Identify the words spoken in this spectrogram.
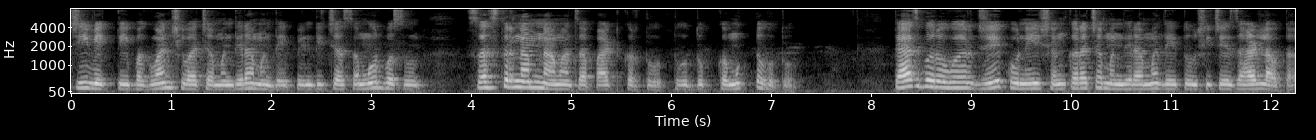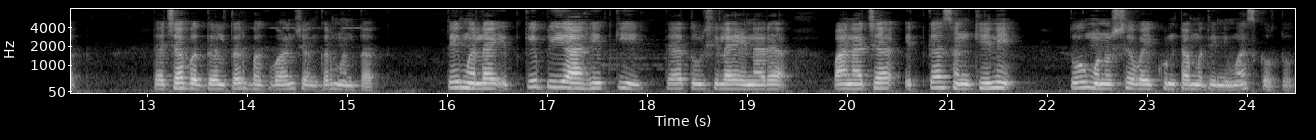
जी व्यक्ती भगवान शिवाच्या मंदिरामध्ये पिंडीच्या समोर बसून सहस्त्रनाम नामाचा पाठ करतो तो दुःखमुक्त होतो. त्याचबरोबर जे कोणी शंकराच्या मंदिरामध्ये तुळशीचे झाड लावतात त्याच्याबद्दल तर भगवान शंकर म्हणतात. ते मला इतके प्रिय आहेत की त्या तुळशीला येणाऱ्या पानाच्या इतक्या संख्येने तो मनुष्य वैकुंठामध्ये निवास करतो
